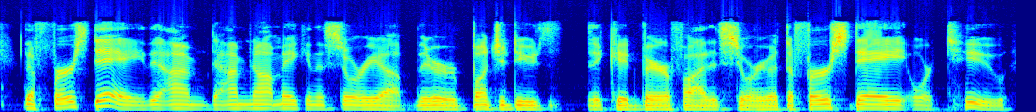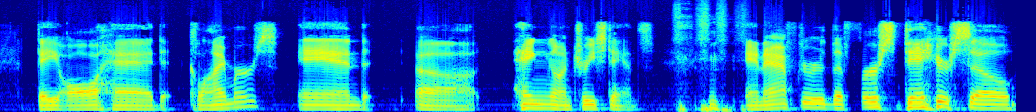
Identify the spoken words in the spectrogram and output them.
the first day that I'm I'm not making the story up. There are a bunch of dudes that could verify the story. But the first day or two, they all had climbers and uh, hanging on tree stands. and after the first day or so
